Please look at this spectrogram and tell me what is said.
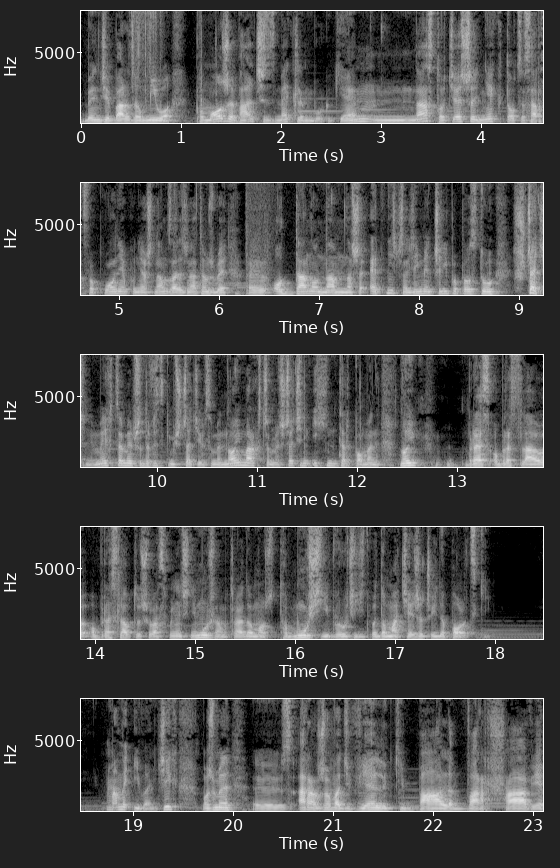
Będzie bardzo miło. Pomorze walczy z Mecklenburgiem. Mm, Nas to cieszy, niech to cesarstwo płonie, ponieważ nam zależy na tym, żeby e, oddano nam nasze etniczne ziemie, czyli po prostu Szczecin. My chcemy przede wszystkim Szczecin. Chcemy Neumark, chcemy Szczecin i Hinterpommern. No i Bres, o Breslau, o Breslau to już chyba wspomnieć nie muszę, to wiadomo, że to musi wrócić do macierzy, czyli do Polski. Mamy evencik, możemy y, zaranżować wielki bal w Warszawie.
